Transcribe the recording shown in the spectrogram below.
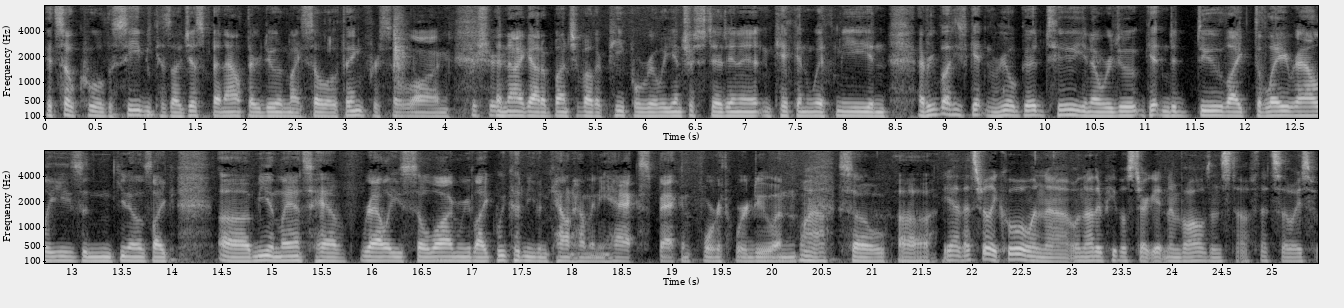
it's so cool to see because I've just been out there doing my solo thing for so long. For sure. And now I got a bunch of other people really interested in it and kicking with me, and everybody's getting real good too. You know, we're do, getting to do like delay rallies, and you know, it's like uh, me and Lance have rallies so long we like we couldn't even count how many hacks back and forth we're doing. Wow. So uh, Yeah, that's really cool when uh, when other people start getting involved and stuff. That's always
